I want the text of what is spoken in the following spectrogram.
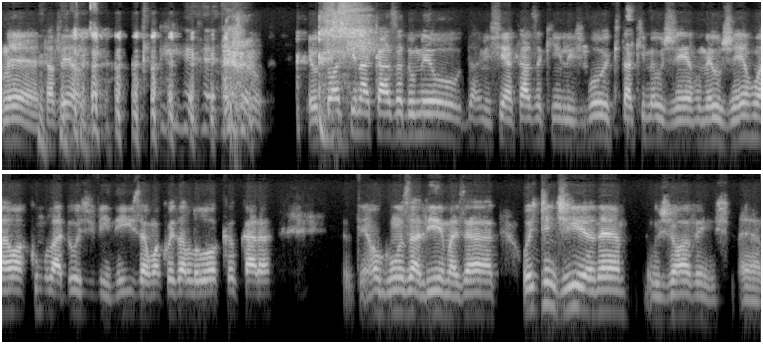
É, tá vendo? Eu tô aqui na casa do meu, enfim, a casa aqui em Lisboa, e que tá aqui meu genro. Meu genro é um acumulador de vinis, é uma coisa louca, o cara. Tem alguns ali, mas é hoje em dia, né? Os jovens é,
